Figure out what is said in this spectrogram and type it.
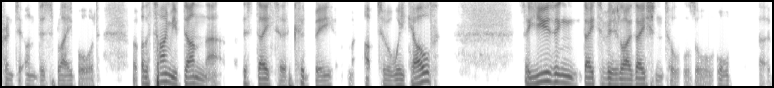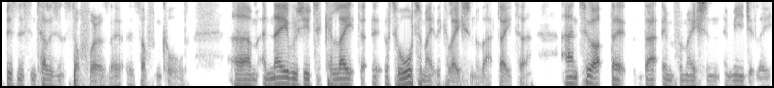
print it on a display board. But by the time you've done that, this data could be up to a week old. So using data visualization tools or, or uh, business intelligence software, as it's often called, um, enables you to collate, uh, to automate the collation of that data and to update that information immediately.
